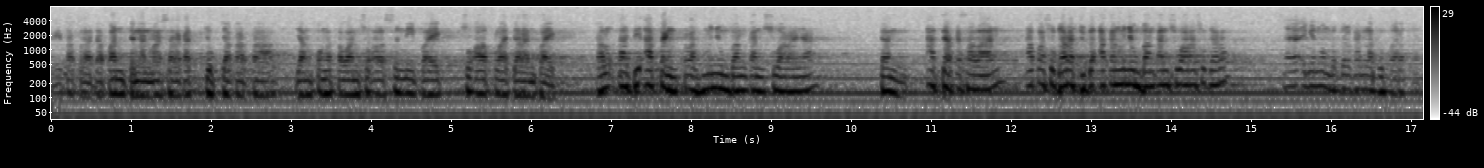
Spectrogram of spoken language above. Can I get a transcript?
Kita berhadapan dengan masyarakat Yogyakarta yang pengetahuan soal seni baik, soal pelajaran baik. Kalau tadi Ateng telah menyumbangkan suaranya dan ada kesalahan, apa saudara juga akan menyumbangkan suara saudara? Saya ingin membetulkan lagu barat tadi.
